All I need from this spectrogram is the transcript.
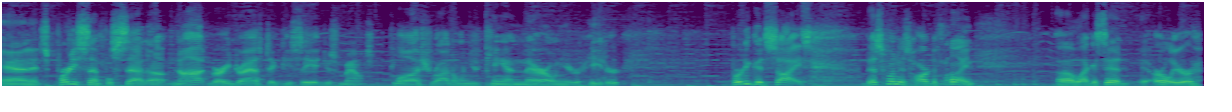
and it's pretty simple setup, not very drastic. You see it just mounts flush right on your can there on your heater. Pretty good size. This one is hard to find. Uh, like I said earlier,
